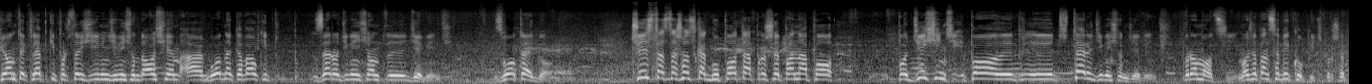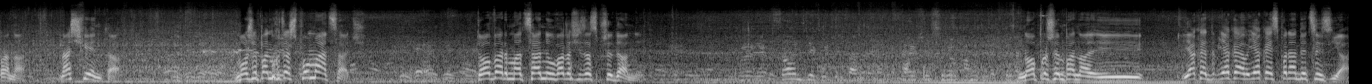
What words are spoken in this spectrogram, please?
piąte klepki po 49,98, a głodne kawałki p- 0,99 złotego. Czysta staszowska głupota, proszę pana, po, po 10, po y, y, 4,99 w promocji. Może pan sobie kupić, proszę pana, na święta. Może pan chociaż pomacać. Towar macany uważa się za sprzedany. No proszę pana, y, jaka, jaka, jaka jest pana decyzja?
